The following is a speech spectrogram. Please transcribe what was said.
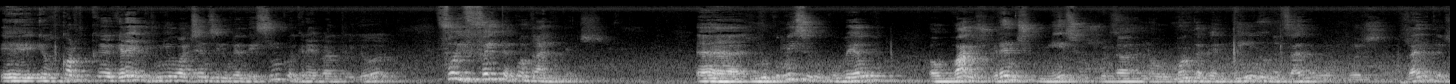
Eh, eu recordo que a greve de 1895, a greve anterior, foi feita contra as mulheres. Eh, no comício do Cobelo, houve vários grandes comícios no Monte Aventino, nas Antas,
